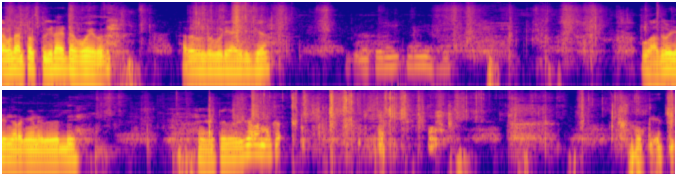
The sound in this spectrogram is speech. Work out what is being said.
നമ്മൾ അല്പം സ്പീഡായിട്ടാണ് പോയത്. അതുകൊണ്ട് കൂടി ആയിരിക്കാം. ഓ അതുവഴി അങ്ങ് ഇറങ്ങണേ ഇതല്ലേ ഇപ്പം ഇതുവഴി കയറാം നമുക്ക് ഓക്കെ എത്തി.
